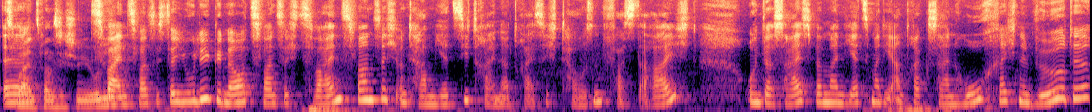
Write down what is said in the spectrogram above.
äh, 22. Juli. 22. Juli, genau 2022 und haben jetzt die 330.000 fast erreicht. Und das heißt, wenn man jetzt mal die Antragszahlen hochrechnen würde,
